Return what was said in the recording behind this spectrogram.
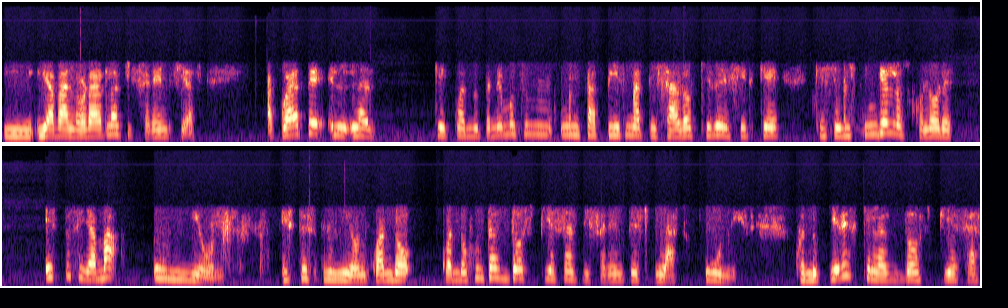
y, y a valorar las diferencias. Acuérdate la- que cuando tenemos un, un tapiz matizado quiere decir que, que se distinguen los colores. Esto se llama unión. Esto es unión. Cuando, cuando juntas dos piezas diferentes, las unes. Cuando quieres que las dos piezas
